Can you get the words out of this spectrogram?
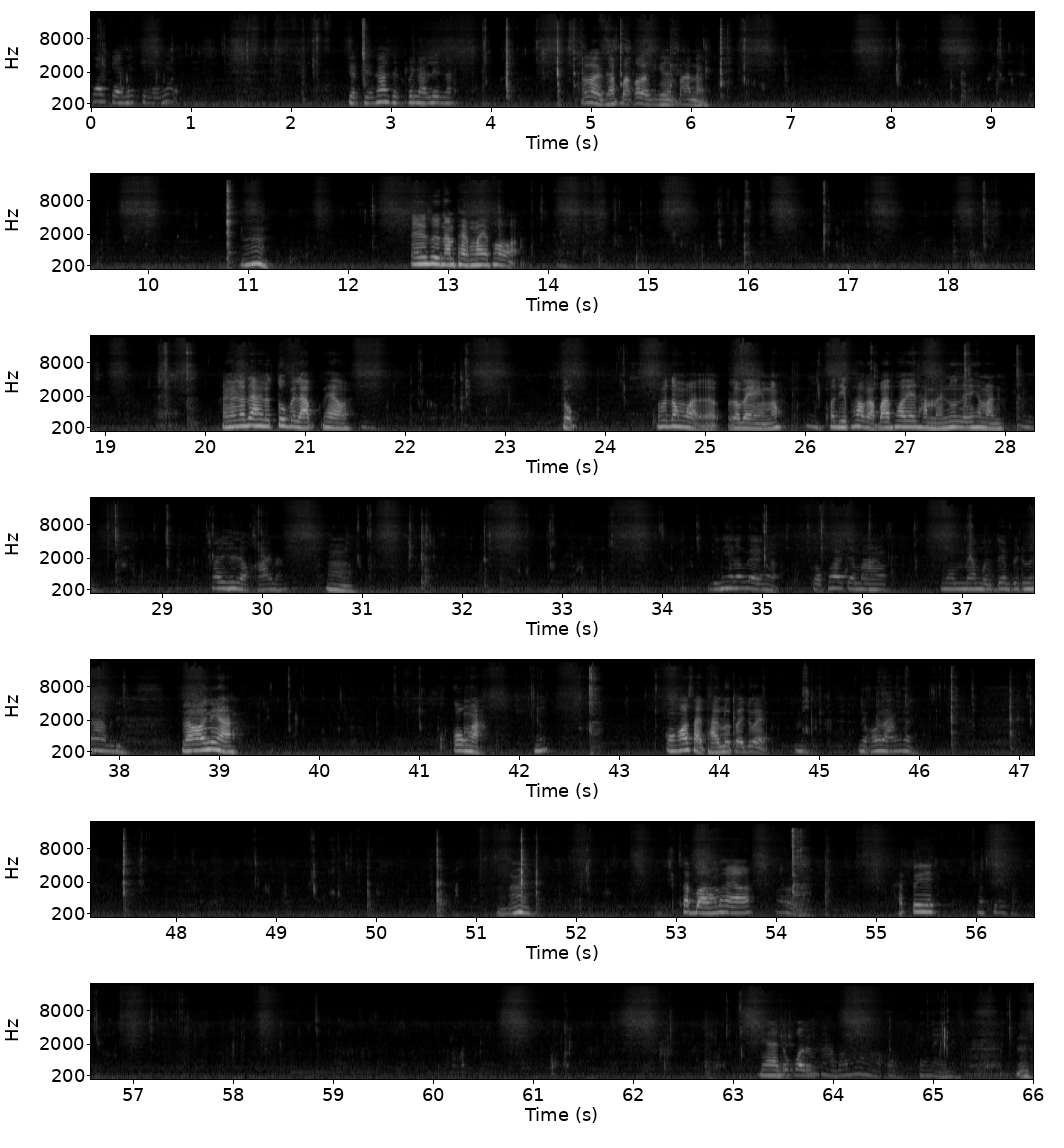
พ่อแกไม่กินอันเนี้ยเดี๋ยวกินข้าวเสร็จก็ไปนอนเล่นนะอร่อยครับปลาก็อร่อยกินน้ำปลาหน่อยอืมนี่ซื้อน้ำแพ็คมาให้พ่ออันนั้นก็ได้ให้รถตู้ไปรับแพลวจบ ไม่ต้องหวาดระแวงเนาะพอดีพ่อกลับบ้านพ่อได้ทำนั้นนู่นนี่ให้มันอะไรที่เราคล้ายมันอืมดูนี่ระแวงอะกว่าพ่อจะมามอมแมมเหมือนเต็มไปดูหน้ามันดิแล้วไอ้เนี่ยกงอะหึกงเขาใส่ท้ายรถไปด้วยเดี๋ยวเขาล้างก่อนอืมสบายของแพ ลแฮปปี้มาเที่ยวก่อนเนี่ยทุกคนต้องถามว่าพ่อออกตรงไหนเนี่ยอืม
